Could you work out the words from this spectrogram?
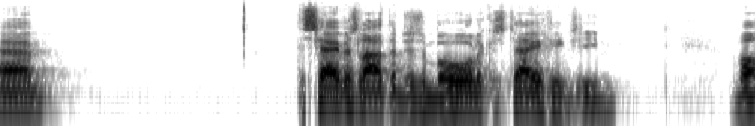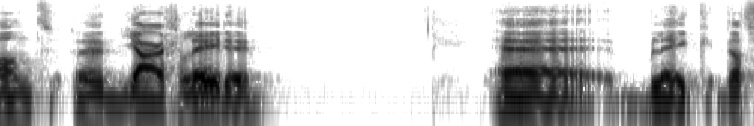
Uh, de cijfers laten dus een behoorlijke stijging zien. Want een jaar geleden uh, bleek dat 55%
